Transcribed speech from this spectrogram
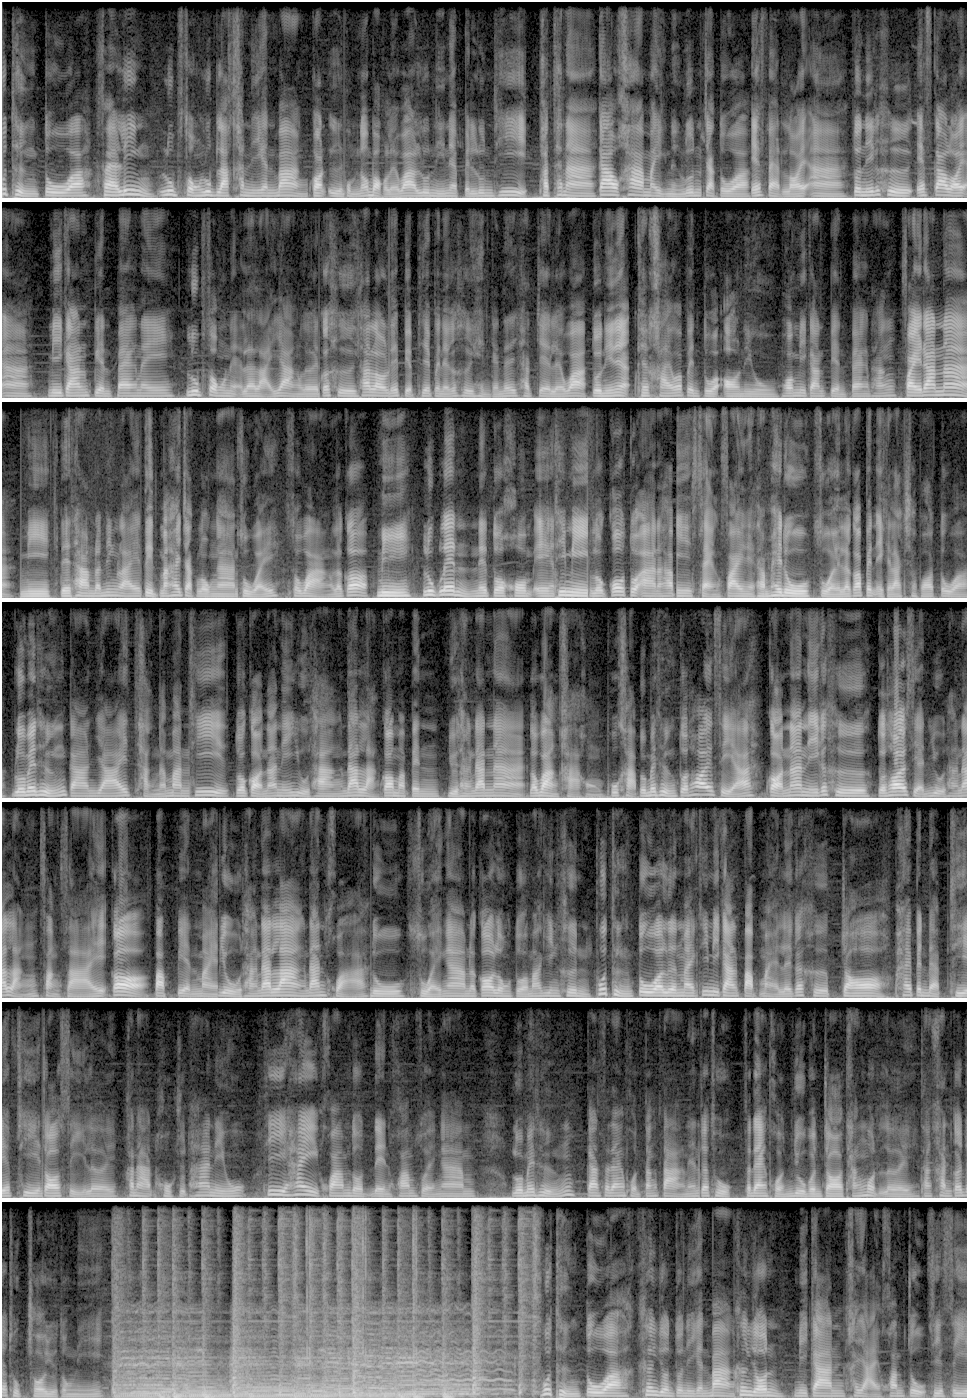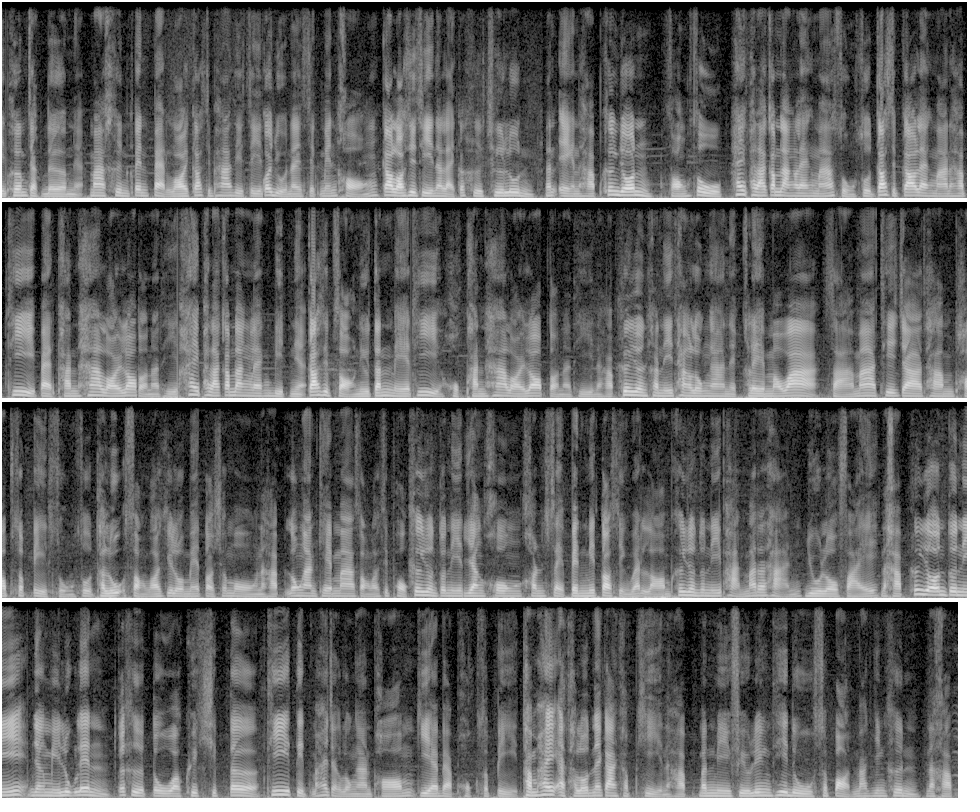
พูดถึงตัวแฟริงรูปทรงรูปลักษณ์คันนี้กันบ้าง ก่อนอื่นผมต้องบอกเลยว่ารุ่นนี้เนี่ยเป็นรุ่นที่พัฒนาก้าวข้ามมาอีกหนึ่งรุ่นจากตัว F800R ตัวนี้ก็คือ F900R มีการเปลี่ยนแปลงในรูปทรงเนี่ยหลาย ๆ อย่างเลย ก็คือถ้าเราได้เปรียบเทียบกันเนี่ยก็คือเห็นกันได้ชัดเจนเลยว่าตัวนี้เนี่ยคล้ายๆว่าเป็นตัว all new เพราะมีการเปลี่ยนแปลงทั้งไฟด้านหน้า มี daytime running light ติดมาให้จากโรงงานสวยสว่าง แล้วก็มีลูกเล่นในตัวโคมเองที่มีโลโก้ตัว R นะครับมีแสงไฟเนี่ยทำให้ดูสวยแล้วก็เป็นเอกลักษณ์เฉพาะตัวรวมไปถึงการย้ายถังน้ำมันที่ตัวก่อนหน้านี้อยู่ทางด้านหลังก็มาเป็นอยู่ทางด้านหน้า ระหว่างขาของผู้ขับรวมไปถึงตัวท่อไอเสีย ก่อนหน้านี้ก็คือตัวท่อไอเสียอยู่ทางด้านหลังฝั่งซ้าย ก็ปรับเปลี่ยนใหม่อยู่ทางด้านล่าง ด้านขวาดูสวยงามแล้วก็ลงตัวมากยิ่งขึ้น พูดถึงตัวเรือนไม้ที่มีการปรับใหม่เลยก็คือ จอให้เป็นแบบ TFT จอสีเลย ขนาด 6.5 นิ้ว ที่ให้ความโดดเด่นความสวยงาม รวมไปถึงการแสดงผลต่างๆเนี่ยจะถูกแสดงผลอยู่บนจอทั้งหมดเลย ทั้งคันก็จะถูกโชว์อยู่ตรงนี้ พูดถึงตัวเครื่องยนต์ตัวนี้กันบ้าง เครื่องยนต์มีการขยายความจุ cc เพิ่มจากเดิมเนี่ยมากขึ้นเป็น 895 cc ก็อยู่ในเซกเมนต์ของ900 cc นั่นแหละก็คือชื่อรุ่นนั่นเองนะครับ เครื่องยนต์ 2 สูบ ให้พละกำลังแรงม้าสูงสุด 99 แรงม้านะครับที่ 8,500 รอบต่อนาที ให้พละกำลังแรงบิดเนี่ย 92 นิวตันเมตรที่ 6,500 รอบต่อนาทีนะครับ เครื่องยนต์คันนี้ทางโรงงานเนี่ยเคลมมาว่าสามารถที่จะทำท็อปสปีดสูงสุดทะลุ 200 กิโลเมตรต่อชั่วโมงนะครับ โรงงานเคลมมา 216 เครื่องยนต์ตัวนี้ยังคงคอนเซปต์เป็นมิตรต่อสิ่งแวดล้อม เครื่องยนต์ตัวนี้ผ่านมาตรฐานยูโรไฟนะครับ เครื่องยนต์ตัวนี้ยังมีลูกเล่นก็คือตัว Quick Shifter ที่ติดมาให้จากโรงงานพร้อมเกียร์แบบ 6 สปีดทำให้อัตรถรในการขับขี่นะครับ มันมีฟีลลิ่งที่ดูสปอร์ตมากยิ่งขึ้นนะครับ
